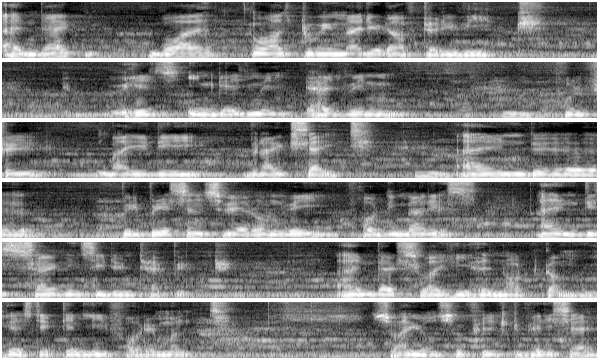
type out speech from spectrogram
And that boy was to be married after a week. His engagement has been fulfilled by the bride side, and uh, preparations were on way for the marriage, and this sad incident happened. And that's why he has not come. He has taken leave for a month. So I also felt very sad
